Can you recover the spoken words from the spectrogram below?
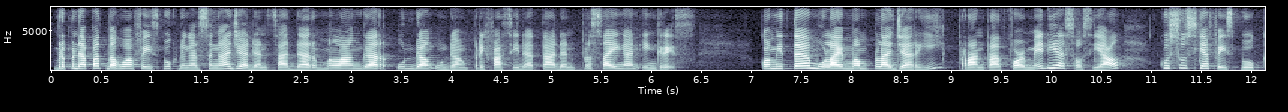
berpendapat bahwa Facebook dengan sengaja dan sadar melanggar Undang-Undang Privasi Data dan Persaingan Inggris. Komite mulai mempelajari peran platform media sosial, khususnya Facebook,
